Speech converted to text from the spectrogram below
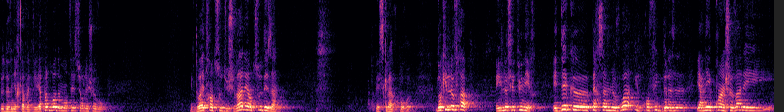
de devenir cavalier. Il n'a pas le droit de monter sur les chevaux. Il doit être en dessous du cheval et en dessous des ânes. L'esclave pour eux. Donc il le frappe et il le fait punir. Et dès que personne ne le voit, il profite de la. Il prend un cheval et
